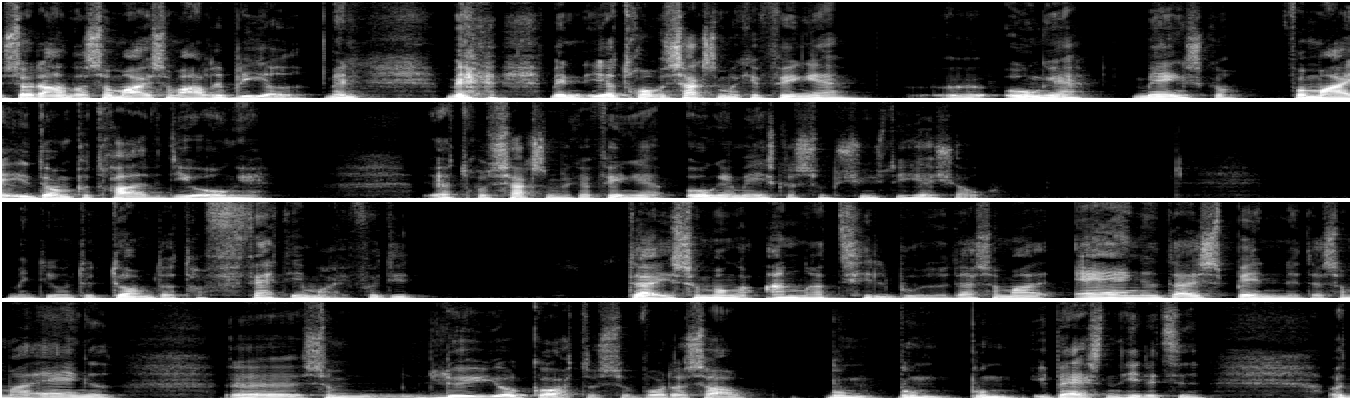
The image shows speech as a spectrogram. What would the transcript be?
så er der andre som mig, som aldrig bliver det. Men, men, men jeg tror sagtens, man kan finde øh, unge mennesker. For mig er de på 30, de er unge. Jeg tror sagtens, man kan finde unge mennesker, som synes, det her er sjovt. Men det er jo ikke dem, der tager fat i mig, fordi der er så mange andre tilbud, der er så meget andet, der er spændende, der er så meget andet, øh, som løger godt, og så, hvor der så bum, bum, bum i bassen hele tiden. Og,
